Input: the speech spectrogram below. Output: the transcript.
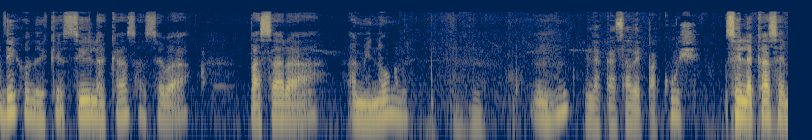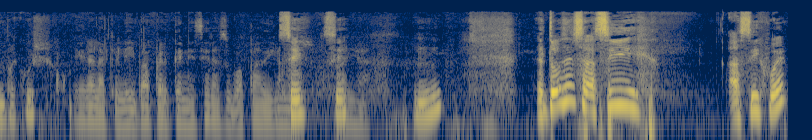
dijo de que sí la casa se va a pasar a, a mi nombre. La casa de Pacush Sí, la casa en Pacush. era la que le iba a pertenecer a su papá, digamos. Sí, sí. Entonces así, así fue.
